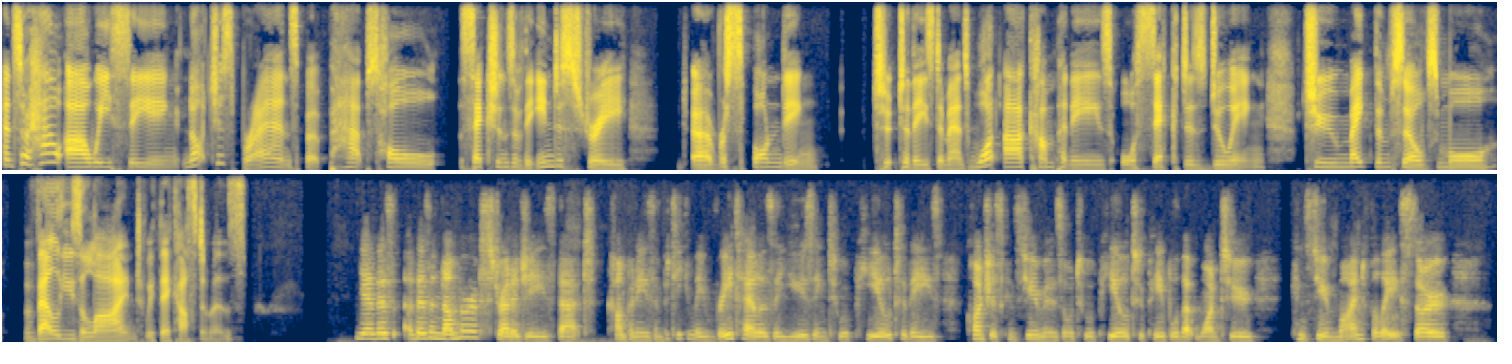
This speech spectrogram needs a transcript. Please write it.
And so, how are we seeing not just brands, but perhaps whole sections of the industry uh, responding to, to these demands? What are companies or sectors doing to make themselves more values aligned with their customers? Yeah, there's there's a number of strategies that companies and particularly retailers are using to appeal to these conscious consumers or to appeal to people that want to consume mindfully. So,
